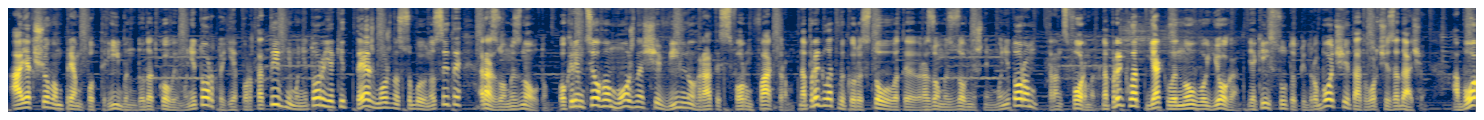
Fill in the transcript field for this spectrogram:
А якщо вам прям потрібен додатковий монітор, то є портативні монітори, які теж можна з собою носити разом із ноутом. Окрім цього, можна ще вільно гратись з форм-фактором. Наприклад, використовувати разом із зовнішнім монітором трансформер, наприклад, як Lenovo Yoga, який суто під робочі та творчі задачі, або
